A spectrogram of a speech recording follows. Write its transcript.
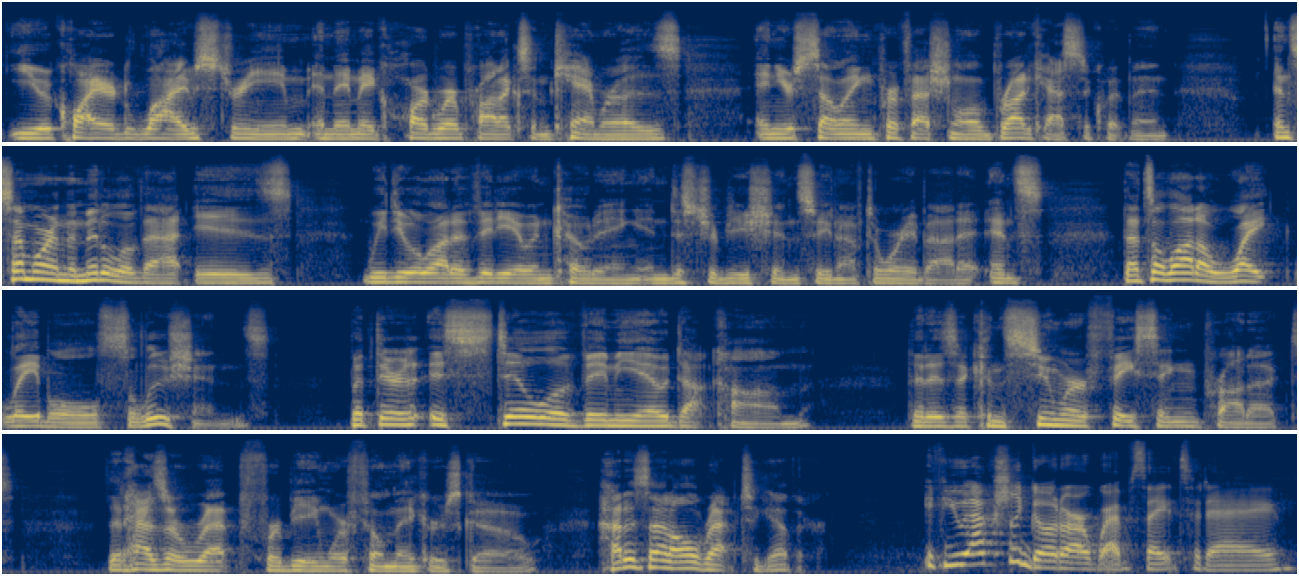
you acquired Livestream and they make hardware products and cameras, and you're selling professional broadcast equipment. And somewhere in the middle of that is we do a lot of video encoding and distribution so you don't have to worry about it. And that's a lot of white label solutions. But there is still a Vimeo.com that is a consumer facing product that has a rep for being where filmmakers go. How does that all wrap together? If you actually go to our website today,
